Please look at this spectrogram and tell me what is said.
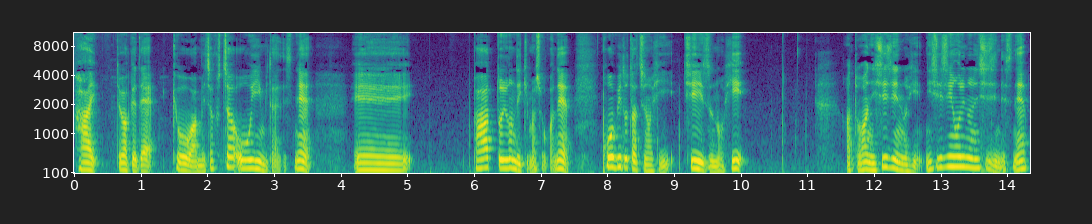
はい。というわけで、今日はめちゃくちゃ多いみたいですね。えー、パーッと読んでいきましょうかね。恋人たちの日、チーズの日、あとは西陣の日、西陣織の西陣ですね。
